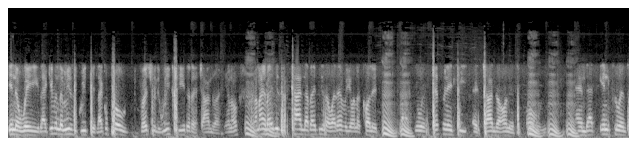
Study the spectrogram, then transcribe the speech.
in a way, like, even the music we did, like, a pro, virtually, we created a genre, you know? Mm, Mm, maybe it's kind of, maybe or whatever you want to call it. Mm, mm, It was definitely a genre on its own. mm, mm, mm. And that influenced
